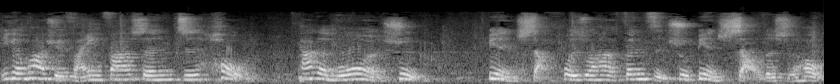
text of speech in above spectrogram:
一个化学反应发生之后，它的摩尔数变少，或者说它的分子数变少的时候，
